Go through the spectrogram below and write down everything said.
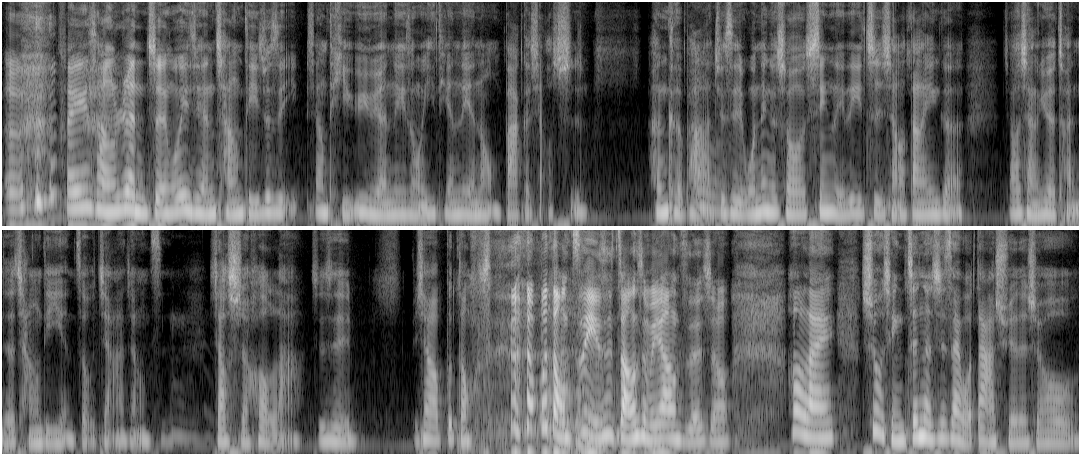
非常认真。我以前长笛就是像体育员那种，一天练那种八个小时，很可怕。就是我那个时候心里立志想要当一个交响乐团的长笛演奏家，这样子。小时候啦，就是比较不懂 不懂自己是长什么样子的时候。后来竖琴真的是在我大学的时候，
